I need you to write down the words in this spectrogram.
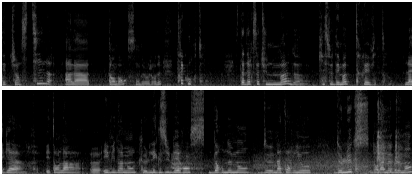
C'est un style à la tendance, on dirait aujourd'hui, très courte. C'est-à-dire que c'est une mode qui se démode très vite. La guerre étant là, euh, évidemment que l'exubérance d'ornements, de matériaux, de luxe dans l'ameublement,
